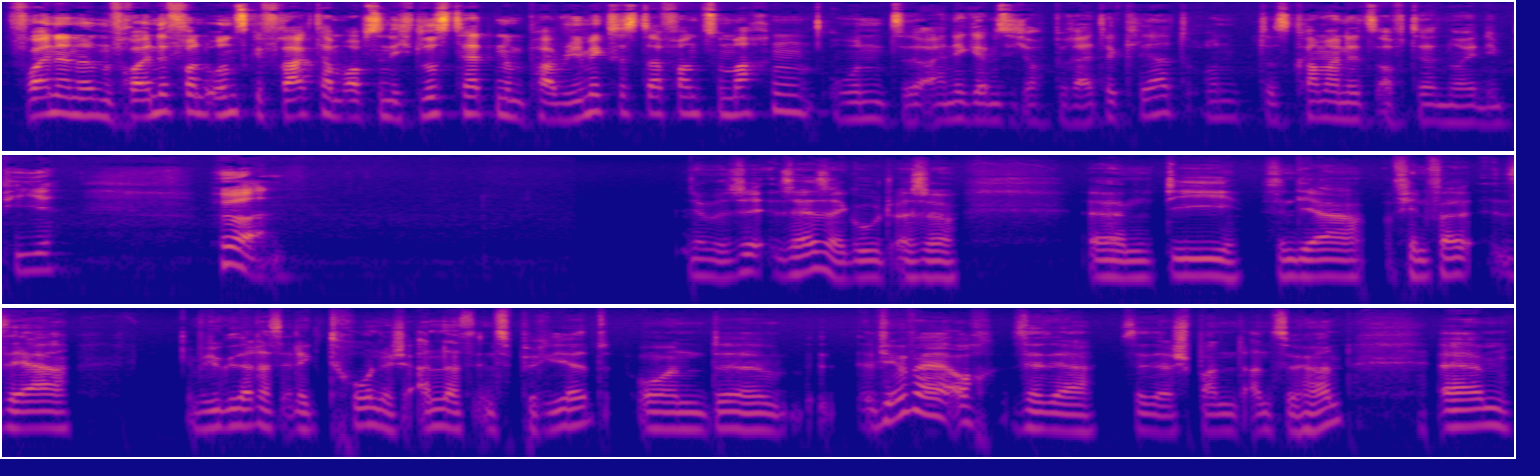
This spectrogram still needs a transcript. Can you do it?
Freundinnen und Freunde von uns gefragt haben, ob sie nicht Lust hätten, ein paar Remixes davon zu machen. Und äh, einige haben sich auch bereit erklärt. Und das kann man jetzt auf der neuen EP hören. Ja, sehr, sehr gut. Also ähm, die sind ja auf jeden Fall sehr, wie du gesagt hast, elektronisch anders inspiriert und äh, auf jeden Fall auch sehr, sehr, sehr, sehr spannend anzuhören. Ähm,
